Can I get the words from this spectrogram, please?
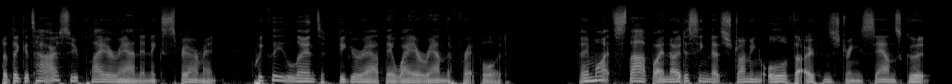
But the guitarists who play around and experiment quickly learn to figure out their way around the fretboard. They might start by noticing that strumming all of the open strings sounds good.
